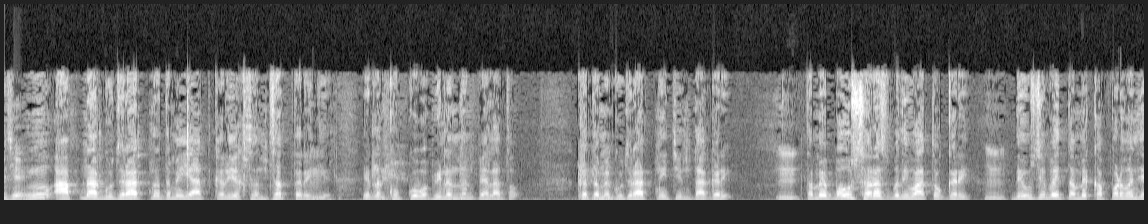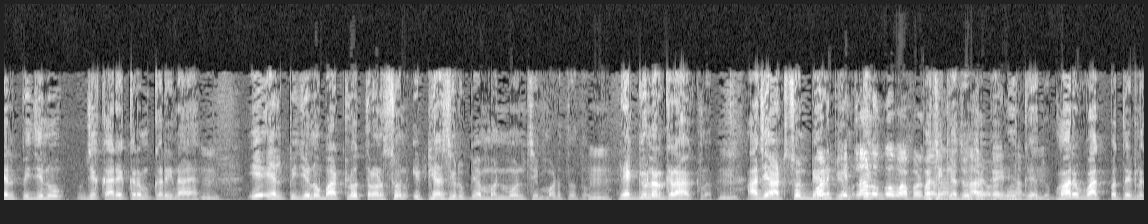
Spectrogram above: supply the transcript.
છે? આપના ગુજરાતને તમે યાદ કર્યું એક સંસદ તરીકે. એટલે ખૂબ ખૂબ અભિનંદન પહેલા તો. કે તમે ગુજરાતની ચિંતા કરી. તમે બહુ સરસ બધી વાતો કરી. દેવસિંહભાઈ તમે કપડવંજ એલપીજીનું જે કાર્યક્રમ કરીને આવ્યા એ એલપીજી નો બાટલો ત્રણસો ઇઠ્યાસી રૂપિયા મનમોહનસિંહ મળતો હતો. રેગ્યુલર ગ્રાહક આજે આઠસો બે રૂપિયા કેટલા લોકો વાપરતા પછી કેજો નહીં, મારે વાત પતે એટલે.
